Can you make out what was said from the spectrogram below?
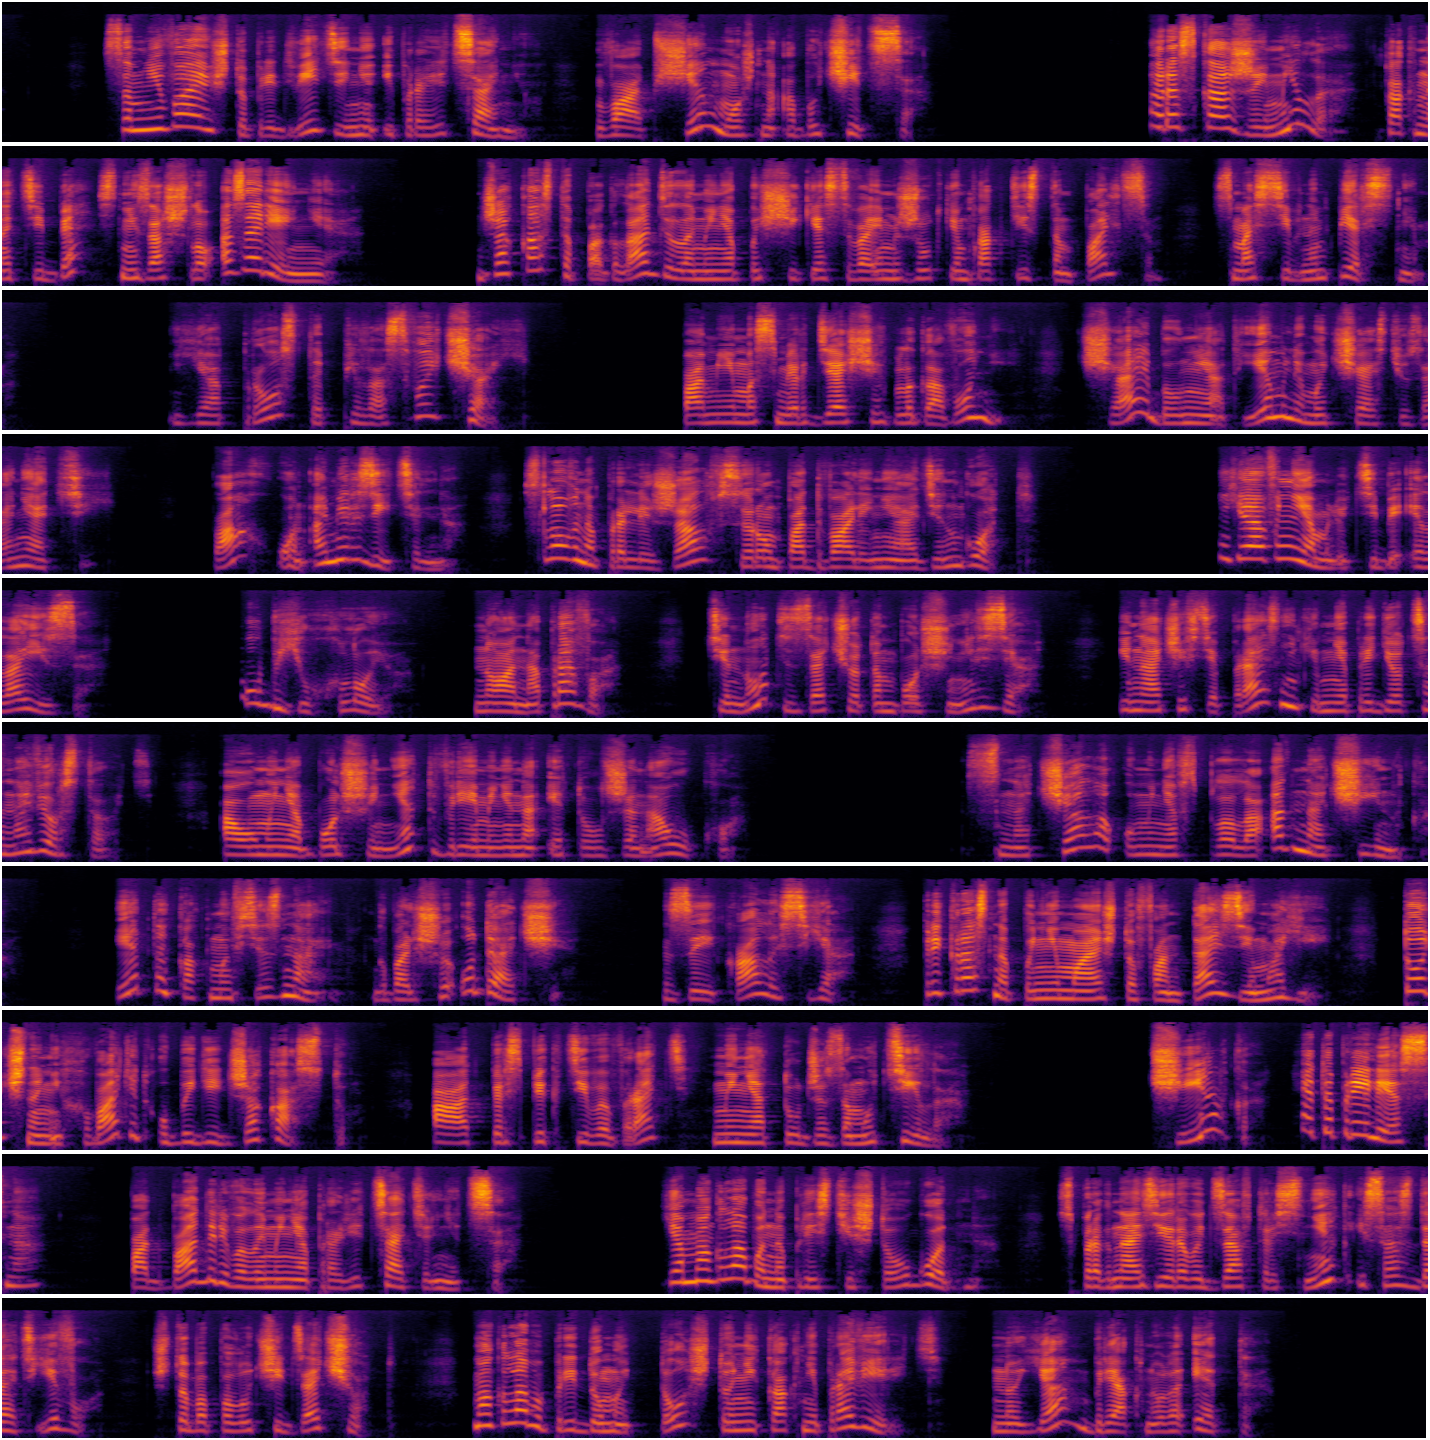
Сомневаюсь, что предвидению и прорицанию вообще можно обучиться. «Расскажи, милая, как на тебя снизошло озарение?» Джакаста погладила меня по щеке своим жутким когтистым пальцем с массивным перстнем. Я просто пила свой чай. Помимо смердящих благовоний, чай был неотъемлемой частью занятий. Пах он омерзительно, словно пролежал в сыром подвале не один год. «Я внемлю тебе, Элоиза. Убью Хлою, но она права. Тянуть с зачетом больше нельзя, иначе все праздники мне придется наверстывать, а у меня больше нет времени на эту лженауку». Сначала у меня всплыла одна чинка. Это, как мы все знаем, к большой удаче. Заикалась я, прекрасно понимая, что фантазии моей точно не хватит убедить Джакасту, а от перспективы врать меня тут же замутило. «Чинка? Это прелестно!» — подбадривала меня прорицательница. Я могла бы наплести что угодно, спрогнозировать завтра снег и создать его, чтобы получить зачет. Могла бы придумать то, что никак не проверить, но я брякнула это.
